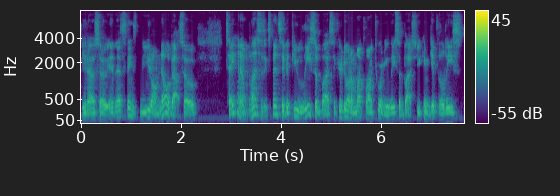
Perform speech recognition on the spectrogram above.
You know, so that's things you don't know about. So taking a bus is expensive. If you lease a bus, if you're doing a month long tour and you lease a bus, you can get the lease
